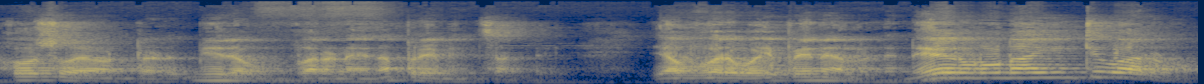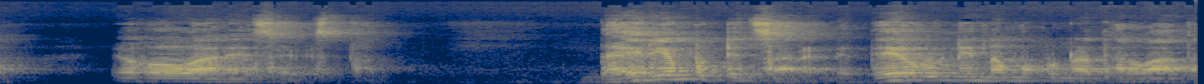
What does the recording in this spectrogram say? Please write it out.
హోషో ఏమంటాడు? మీరు ఎవరినైనా ప్రేమించండి. ఎవ్వరి వైపైనా వెళ్ళండి. నేను నా ఇంటి వారును. యహోవానే సేవిస్తాను. ధైర్యం పుట్టించాలండి. దేవుణ్ణి నమ్ముకున్న తర్వాత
